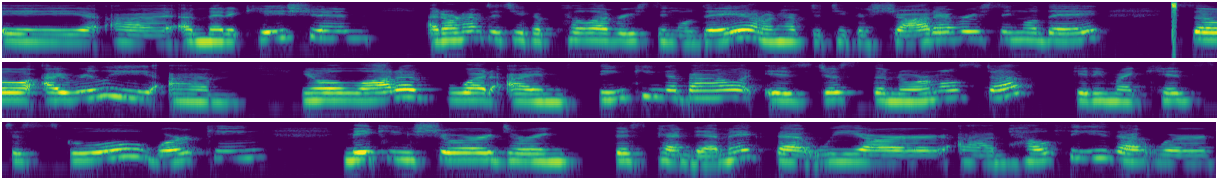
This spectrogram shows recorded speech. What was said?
a uh, a medication, I don't have to take a pill every single day. I don't have to take a shot every single day. So I really, um, you know, a lot of what I'm thinking about is just the normal stuff getting my kids to school, working, making sure during this pandemic that we are um, healthy, that we're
